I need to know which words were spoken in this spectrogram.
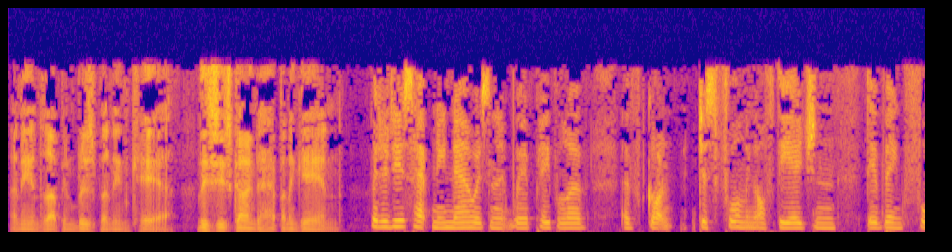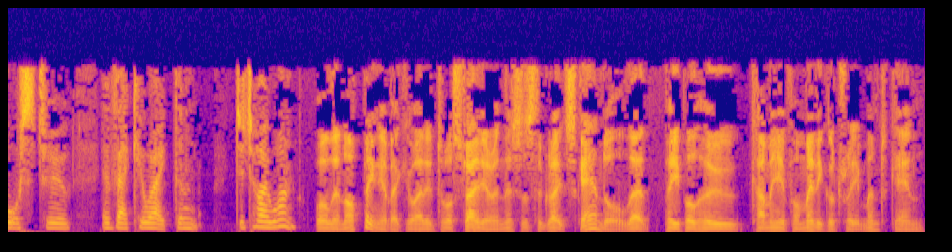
and he ended up in Brisbane in care. This is going to happen again. But it is happening now, isn't it, where people have, have got just falling off the edge and they're being forced to evacuate them to Taiwan. Well, they're not being evacuated to Australia, and this is the great scandal that people who come here for medical treatment can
